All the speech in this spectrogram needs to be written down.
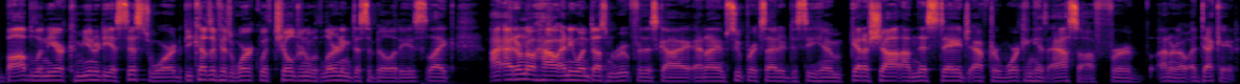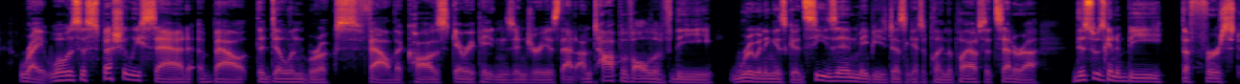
Bob Lanier Community Assist Award because of his work with children with learning disabilities. Like, I, I don't know how anyone doesn't root for this guy, and I am super excited to see him get a shot on this stage after working his ass off for, I don't know, a decade. Right. What was especially sad about the Dillon Brooks foul that caused Gary Payton's injury is that on top of all of the ruining his good season, maybe he doesn't get to play in the playoffs, etc., this was going to be the first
